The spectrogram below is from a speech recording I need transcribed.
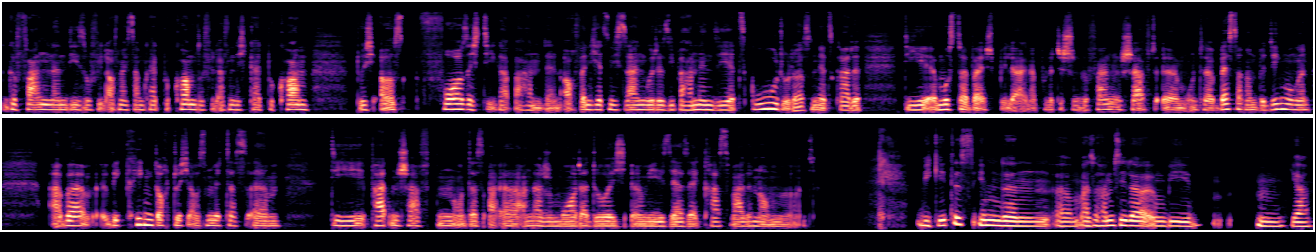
Gefangenen, die so viel Aufmerksamkeit bekommen, so viel Öffentlichkeit bekommen, durchaus vorsichtiger behandeln. Auch wenn ich jetzt nicht sagen würde, sie behandeln sie jetzt gut oder es sind jetzt gerade die äh, Musterbeispiele einer politischen Gefangenschaft ähm, unter besseren Bedingungen. Aber wir kriegen doch durchaus mit, dass ähm, die Patenschaften und das äh, Engagement dadurch irgendwie sehr, sehr krass wahrgenommen wird. Wie geht es ihm denn, ähm, also haben Sie da irgendwie, ja,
